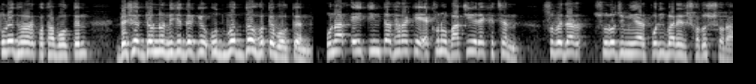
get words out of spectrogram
তুলে ধরার কথা বলতেন, দেশের জন্য নিজেদেরকে উদ্বুদ্ধ হতে বলতেন। ওনার এই চিন্তাধারাকে এখনও বাঁচিয়ে রেখেছেন সুবেদার সুরজ মিয়ার পরিবারের সদস্যরা।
